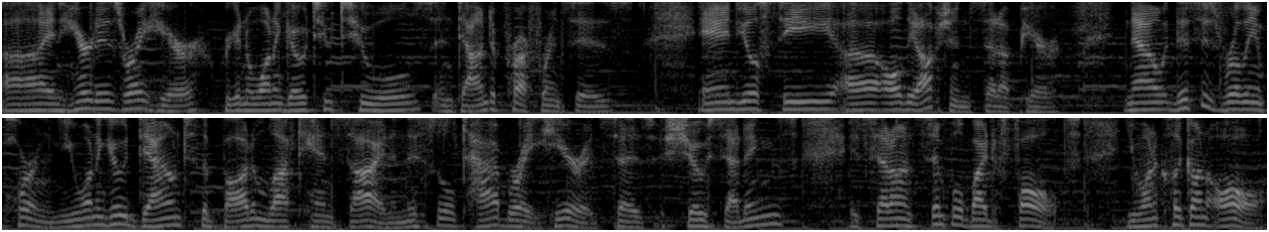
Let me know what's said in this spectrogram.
Uh, and here it is right here. We're going to want to go to Tools and down to Preferences, and you'll see uh, all the options set up here. Now, this is really important. You want to go down to the bottom left hand side, and this little tab right here, it says Show Settings. It's set on Simple by default. You want to click on All.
